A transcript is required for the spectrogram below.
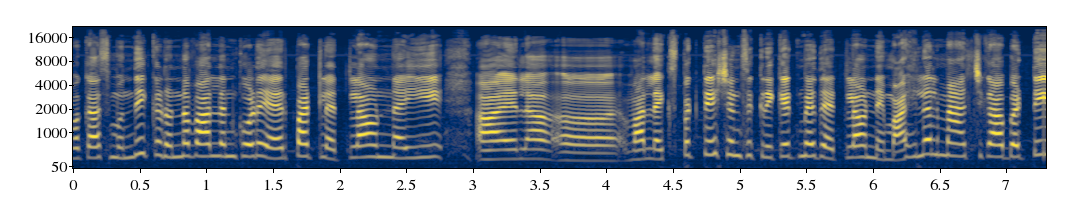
అవకాశం ఉంది. ఇక్కడ ఉన్న వాళ్ళని కూడా ఏర్పాట్లు ఎట్లా ఉన్నాయి? ఎలా వాళ్ళ ఎక్స్పెక్టేషన్స్ క్రికెట్ మీద ఎట్లా ఉన్నాయి? మహిళల మ్యాచ్ కాబట్టి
